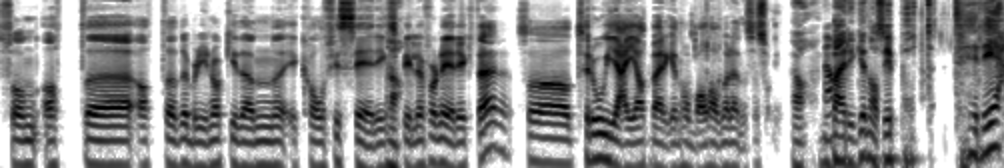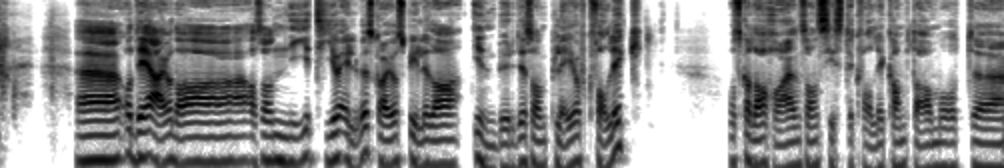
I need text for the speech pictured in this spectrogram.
sånn at, at det blir nok i den kvalifiseringsspillet for nedrykk der, så tror jeg at Bergen håndball havner denne sesongen. Ja, Ja. Bergen altså i pott tre. Uh, og det er jo da altså 9, 10 og 11 skal jo spille da innbyrdes sånn playoff kvalik, og skal da ha en sånn siste kvalikkamp da mot, uh,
